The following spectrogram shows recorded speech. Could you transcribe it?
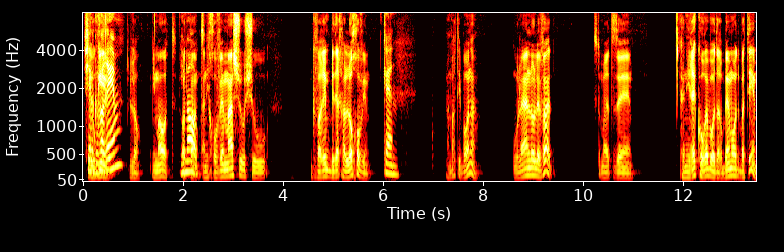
של תיוגים. גברים? לא, אימהות. עוד אימהות. פעם, אני חווה משהו שהוא גברים בדרך כלל לא חווים. כן. אמרתי, בואנה, אולי אני לא לבד. זאת אומרת, זה כנראה קורה בעוד הרבה מאוד בתים.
